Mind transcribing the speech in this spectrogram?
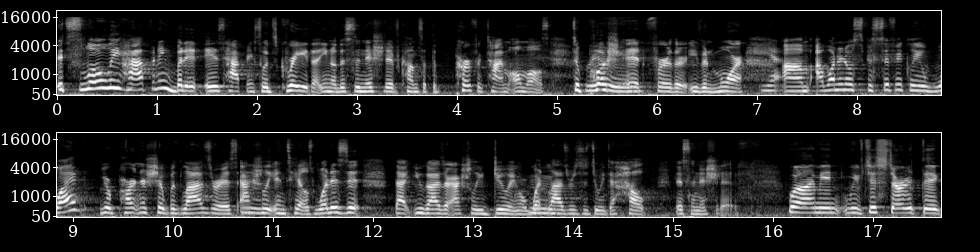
it's slowly happening, but it is happening. So it's great that, you know, this initiative comes at the perfect time almost to push Really? it further even more. Yeah. Um, I want to know specifically what your partnership with Lazarus mm. actually entails. What is it that you guys are actually doing or what mm. Lazarus is doing to help this initiative? Well, I mean, we've just started the,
